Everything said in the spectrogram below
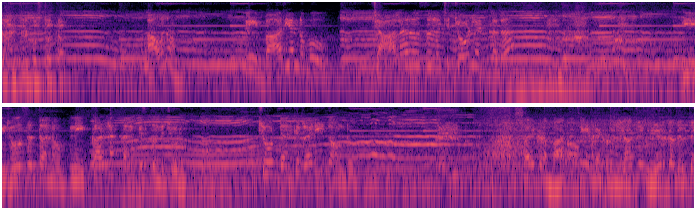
గాయత్రికి వస్తుందా? అవును. నీ భార్య నువ్వు చాలా రోజుల నుంచి చూడలేదు కదా? ఈ రోజు తను నీ కళ్ళకు కనిపిస్తుంది చూడు. చూడ్డానికి రెడీగా ఉండు. సార్ ఇక్కడ భారత థియేటర్ ఎక్కడ ఇలాగే నేరుగా వెళ్తే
